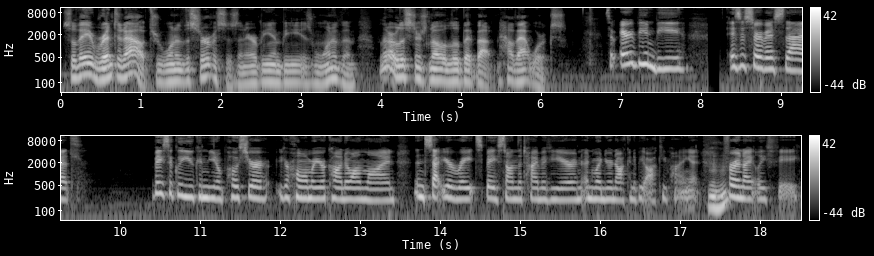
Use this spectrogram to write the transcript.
so they rent it out through one of the services, and Airbnb is one of them. Let our listeners know a little bit about how that works. So Airbnb is a service that basically you can you know post your your home or your condo online and set your rates based on the time of year and, and when you're not going to be occupying it for a nightly fee.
